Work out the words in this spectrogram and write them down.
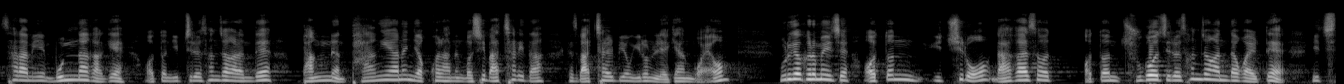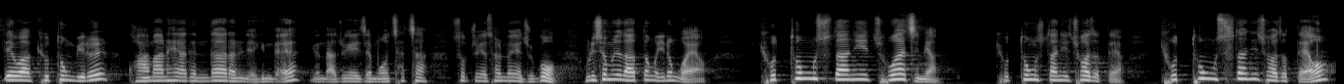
사람이 못 나가게 어떤 입지를 선정하는데 막는 방해하는 역할을 하는 것이 마찰이다. 그래서 마찰 비용 이론을 얘기한 거예요. 우리가 그러면 이제 어떤 위치로 나가서 어떤 주거지를 선정한다고 할 때 이 지대와 교통비를 과만해야 된다라는 얘기인데 이건 나중에 이제 뭐 차차 수업 중에 설명해 주고 우리 시험 문제 나왔던 건 이런 거예요. 교통수단이 좋아지면 교통수단이 좋아졌대요. 교통수단이 좋아졌대요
